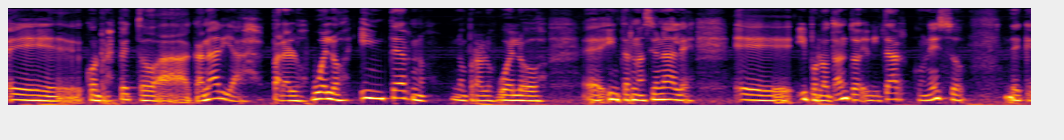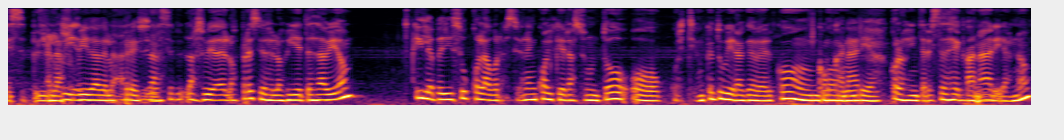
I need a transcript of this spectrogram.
eh, con respecto a Canarias para los vuelos internos no para los vuelos eh, internacionales eh, y por lo tanto evitar con eso de que se, la subida de los precios la, subida de los precios de los billetes de avión y le pedí su colaboración en cualquier asunto o cuestión que tuviera que ver con, con, Canarias. con los intereses de Canarias, ¿no?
